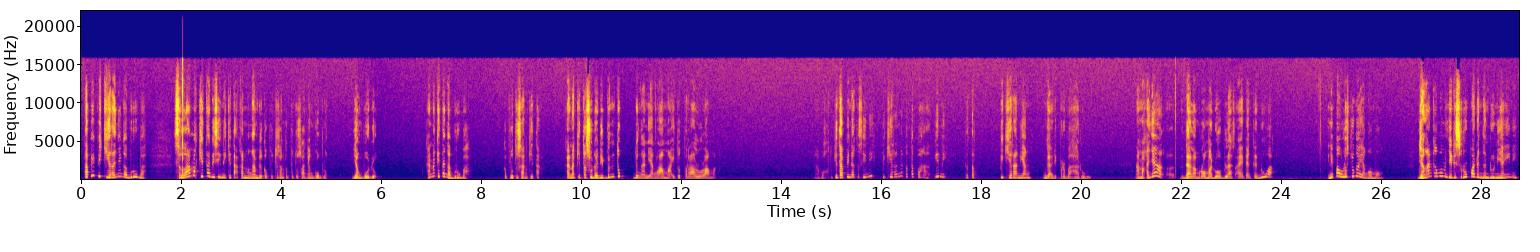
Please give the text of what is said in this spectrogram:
tapi pikirannya nggak berubah. Selama kita di sini kita akan mengambil keputusan-keputusan yang goblok, yang bodoh, karena kita nggak berubah keputusan kita, karena kita sudah dibentuk dengan yang lama itu terlalu lama. Nah waktu kita pindah ke sini, pikirannya tetap ini, tetap pikiran yang nggak diperbaharui. Nah makanya eh, dalam Roma 12 ayat yang kedua, ini Paulus juga yang ngomong. Jangan kamu menjadi serupa dengan dunia ini,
